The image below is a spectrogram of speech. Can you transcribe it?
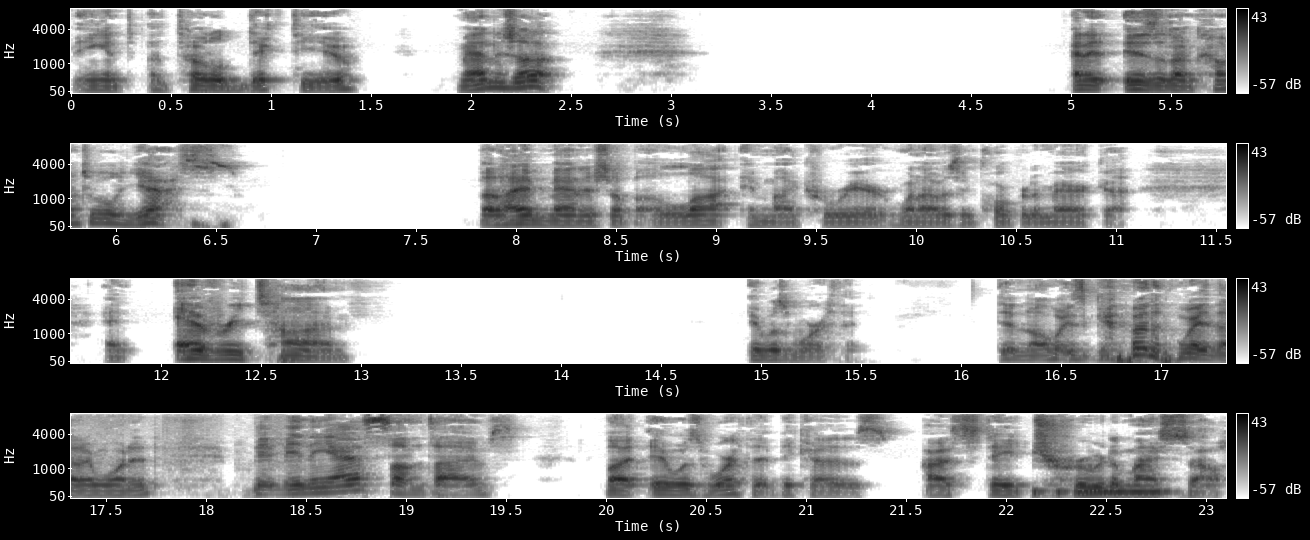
being a, a total dick to you, manage up. And it, is it uncomfortable? Yes. But I have managed up a lot in my career when I was in corporate America. And every time it was worth it. Didn't always go the way that I wanted. Bit me in the ass sometimes, but it was worth it because I stayed true to myself.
